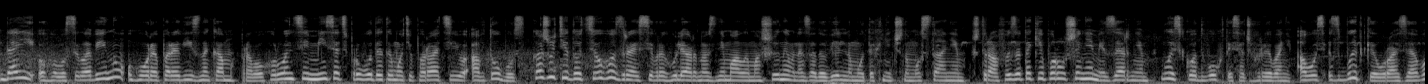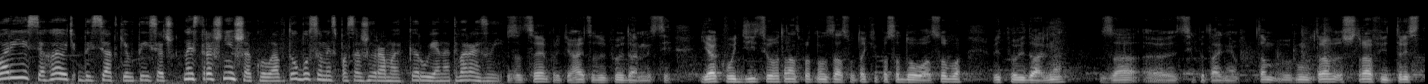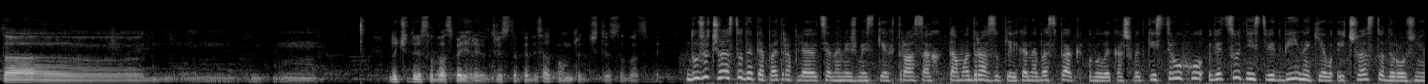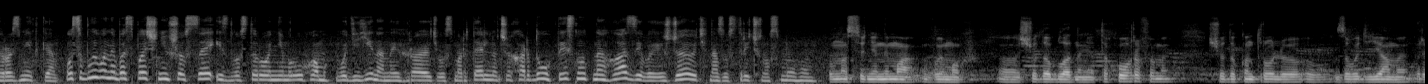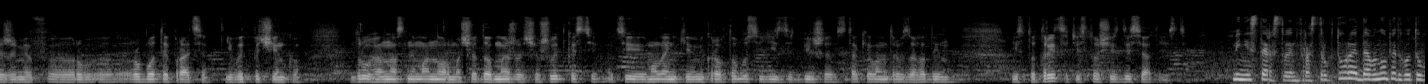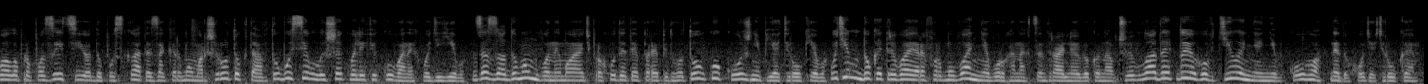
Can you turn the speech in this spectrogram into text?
ДАІ оголосила війну горе-перевізникам. Правоохоронці місяць проводитимуть операцію автобус. кажуть, і до цього з рейсів регулярно знімали машини в незадовільному технічному стані. Штрафи за такі порушення мізерні близько двох тисяч гривень. А ось збитки у разі аварії сягають десятків тисяч. Найстрашніше, коли автобусом із пасажирами керує нетверезий. За це притягається до відповідальності як водій цього транспортного засобу, так і посадова особа відповідальна за е, ці питання. Там ну, штраф- від 300 е, м, до 425 гривень. 350, по-моєму, 425. Дуже часто ДТП трапляються на міжміських трасах. Там одразу кілька небезпек: велика швидкість руху, відсутність відбійників і часто дорожньої розмітки. Особливо небезпечні шосе із двостороннім рухом. Водії на них грають у смертельну чехарду, тиснуть на газ і виїжджають на зустрічну смугу. У нас сьогодні нема вимог е, щодо обладнання тахографами, щодо контролю е, за водіями режимів е, роботи і праці і відпочинку. Друге, у нас нема норми щодо обмежувачів швидкості. Оці маленькі мікроавтобуси їздять більше 100 км за годину, і 130, і 160 є. Міністерство інфраструктури давно підготувало пропозицію допускати за кермо маршруток та автобусів лише кваліфікованих водіїв. За задумом вони мають проходити перепідготовку кожні п'ять років. Утім, доки триває реформування в органах центральної виконавчої влади, до його втілення ні в кого не доходять руки.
